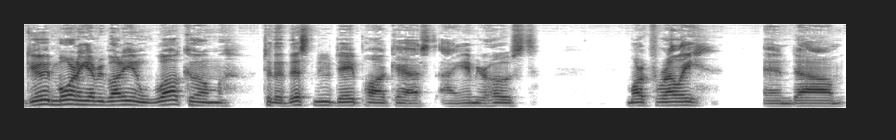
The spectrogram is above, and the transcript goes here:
Good morning, everybody, and welcome to the This New Day podcast. I am your host, Mark Forelli, and um,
